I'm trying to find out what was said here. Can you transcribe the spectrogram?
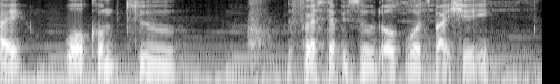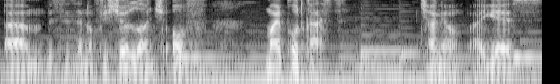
Hi, welcome to the first episode of Words by Shay. Um, this is an official launch of my podcast channel, I guess.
